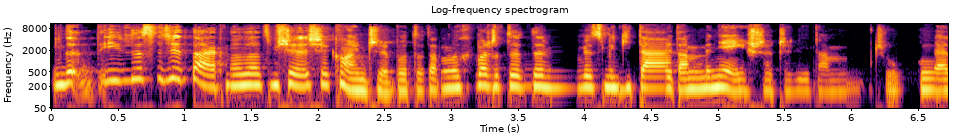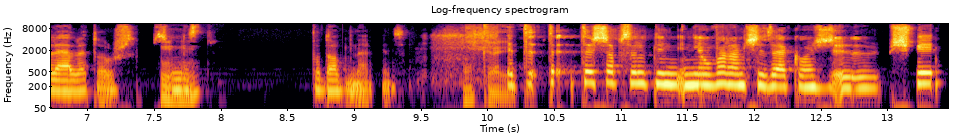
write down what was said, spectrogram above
no, I w zasadzie tak, no na tym się, się kończy, bo to tam, no chyba, że te, te powiedzmy gitary tam mniejsze, czyli tam czy ukulele, ale to już w sumie mm -hmm. jest podobne, więc. Okay. te, te, też absolutnie nie uważam się za jakąś y, świetną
